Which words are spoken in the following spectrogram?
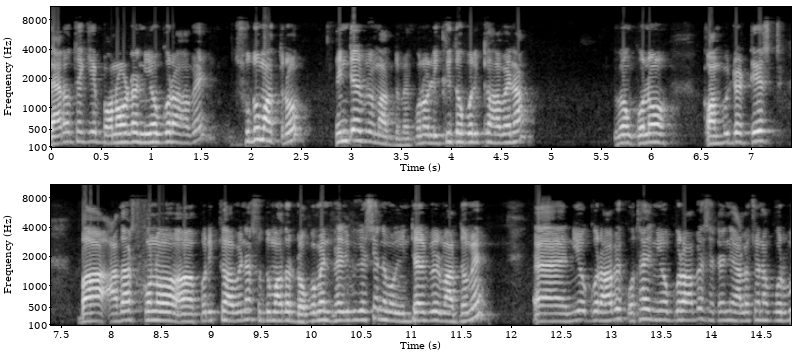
তেরো থেকে পনেরোটা নিয়োগ করা হবে, শুধুমাত্র ইন্টারভিউর মাধ্যমে, কোনো লিখিত পরীক্ষা হবে না, এবং কোনো কম্পিউটার টেস্ট বা আদার্স কোনো পরীক্ষা হবে না, শুধুমাত্র ডকুমেন্ট ভেরিফিকেশন এবং ইন্টারভিউর মাধ্যমে নিয়োগ করা হবে। কোথায় নিয়োগ করা হবে সেটা নিয়ে আলোচনা করব।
